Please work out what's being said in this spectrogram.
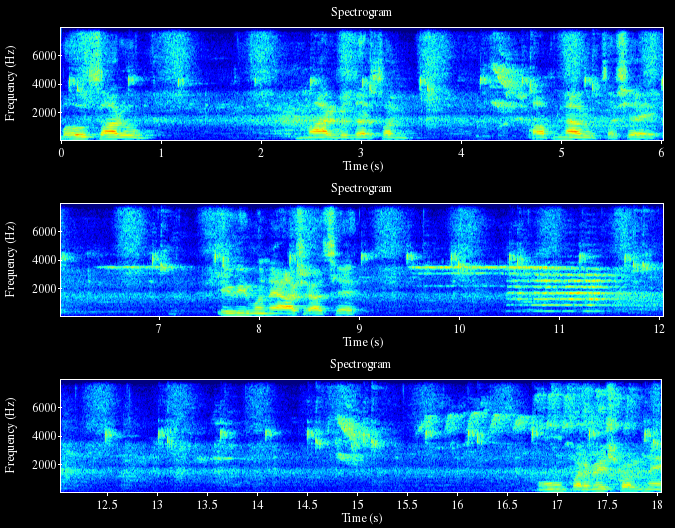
બહુ સારું માર્ગદર્શન આપનારું થશે એવી મને આશા છે. હું પરમેશ્વરને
